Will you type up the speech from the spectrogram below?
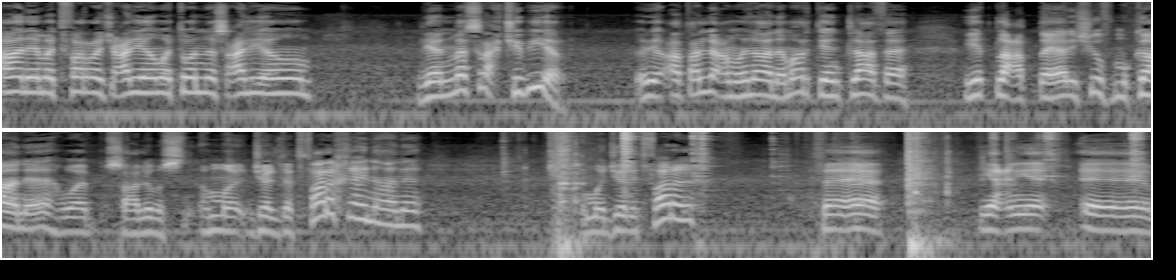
أنا ما أتفرج عليهم واتونس عليهم. لأن مسرح كبير. أطلعهم هنا مرتين ثلاثة. يطلع الطير يشوف مكانه. هو صار هم جلدة فرخ هنا هم جلد فرخ. ف يعني آه،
